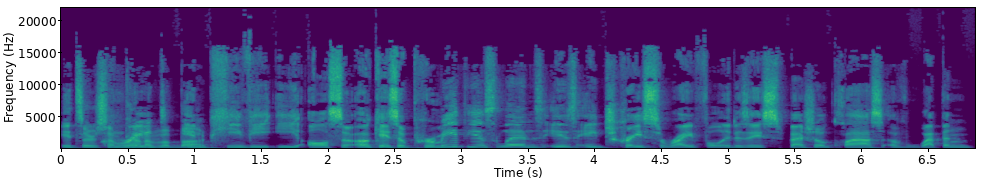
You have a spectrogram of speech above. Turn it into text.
It's There's some kind of a bug. in. PVE also. Okay, so Prometheus Lens is a trace rifle. It is a special class of weapon.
